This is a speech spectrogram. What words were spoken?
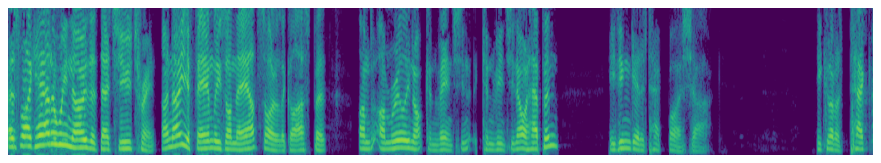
It's like, how do we know that that's you, Trent? I know your family's on the outside of the glass, but I'm I'm really not convinced. Convinced. You know what happened? He didn't get attacked by a shark. He got attacked.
